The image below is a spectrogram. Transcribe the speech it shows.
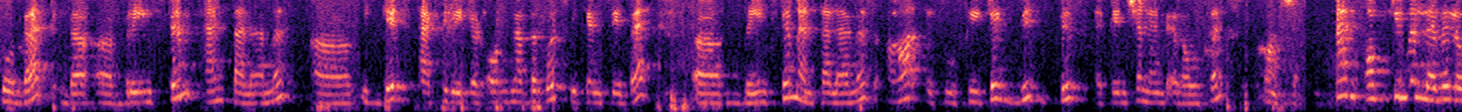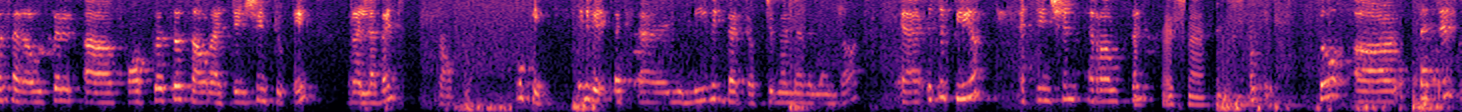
so that the uh, brainstem and thalamus uh, it gets activated. Or in other words, we can say that uh, brainstem and thalamus are associated with this attention and arousal function. An optimal level of arousal uh, focuses our attention to a relevant problem. Okay. Anyway, uh, you leave it that optimal level and all. Uh, is it clear? Attention, arousal. Yes, ma'am. Okay. So uh, that is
